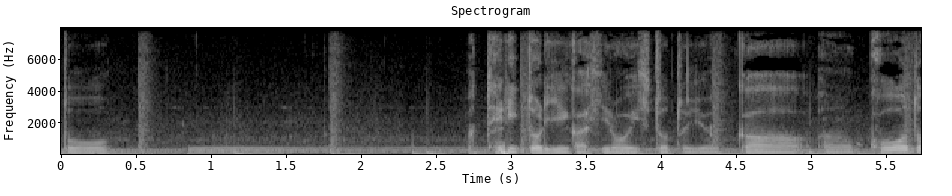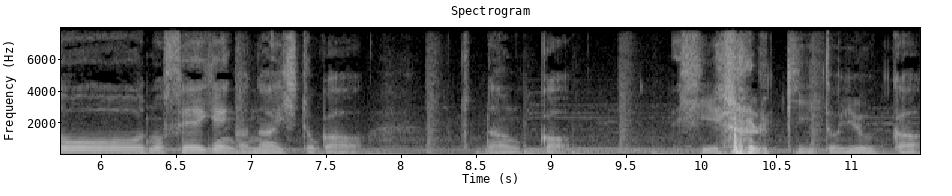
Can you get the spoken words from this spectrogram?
とテリトリーが広い人というか、うん、行動の制限がない人がなんかヒエラルキーというか、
